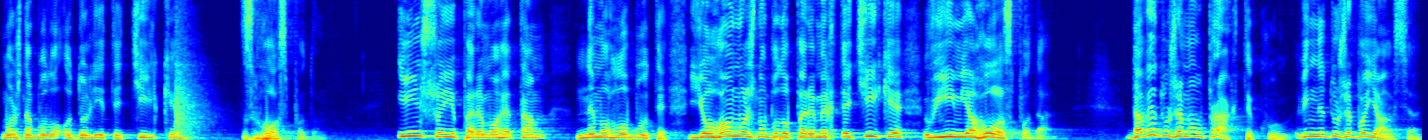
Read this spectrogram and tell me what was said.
можна було одоліти тільки з Господом. Іншої перемоги там не могло бути. Його можна було перемогти тільки в ім'я Господа. Давид уже мав практику, він не дуже боявся,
